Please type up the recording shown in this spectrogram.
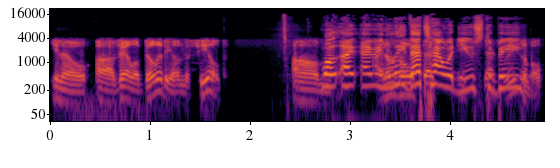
you know, uh, availability on the field. Um, well, I, I mean, I Lee, that's, that's, how it used to be. Reasonable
